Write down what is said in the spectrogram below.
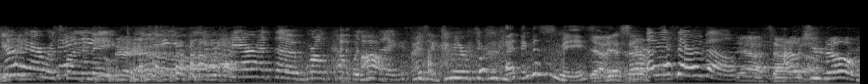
Your hair was fun to make. Your hair at the World Cup was oh, nice. Isaac, come here with the cookie. I think this is me. Yeah, yeah, Sarah. Oh yeah, Sarah Bell. Yeah, Sarah. How'd you know?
